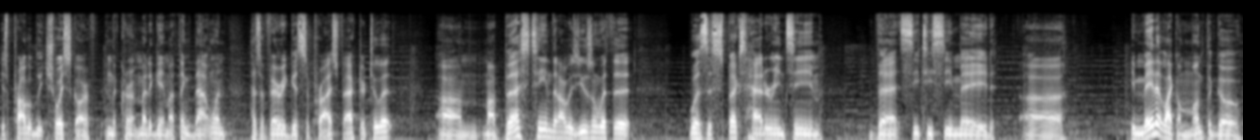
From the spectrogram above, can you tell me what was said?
is probably Choice Scarf in the current metagame. I think that one has a very good surprise factor to it. Um, my best team that I was using with it was the Specs Hatterene team that CTC made. Uh, he made it like a month ago.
